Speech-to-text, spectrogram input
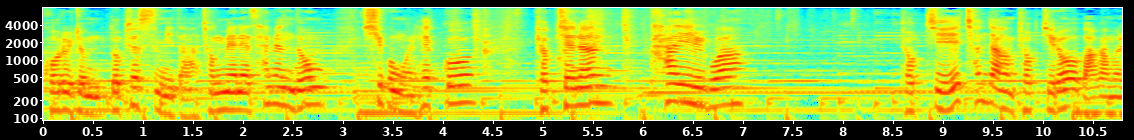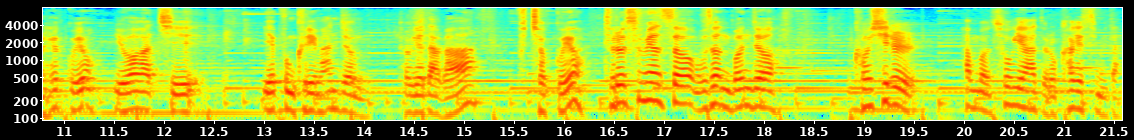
고를 좀 높였습니다. 정면에 삼연동 시공을 했고 벽체는 타일과 벽지, 천장은 벽지로 마감을 했고요. 이와 같이 예쁜 그림 한 점 벽에다가 붙였고요. 들어서면서 우선 먼저 거실을 한번 소개하도록 하겠습니다.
